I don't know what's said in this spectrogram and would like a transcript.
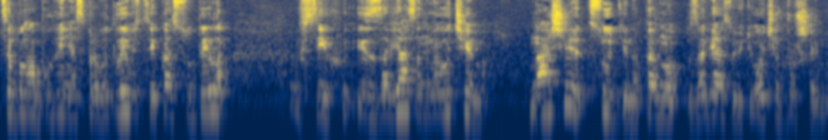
це була богиня справедливості, яка судила всіх із зав'язаними очима. Наші судді, напевно, зав'язують очі грошима.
